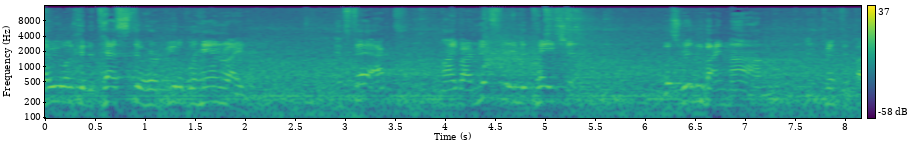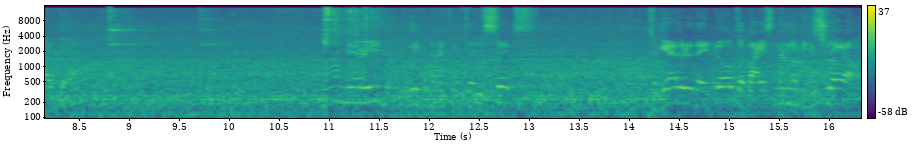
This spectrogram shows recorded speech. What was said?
everyone could attest to her beautiful handwriting. In fact, my bar mitzvah invitation was written by mom and printed by dad. Mom married, I believe in 1936. Together they built a Bais Nimam Yisrael,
